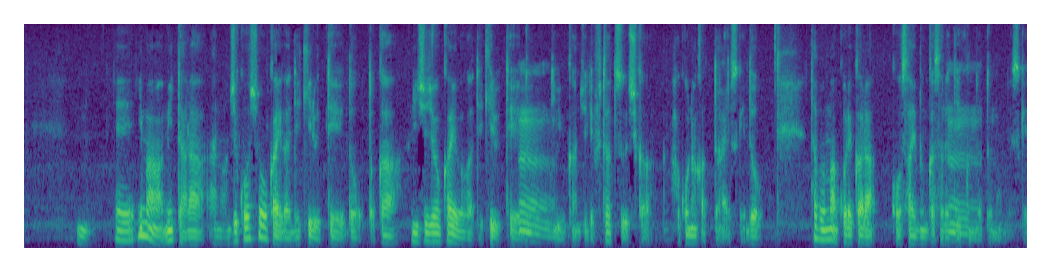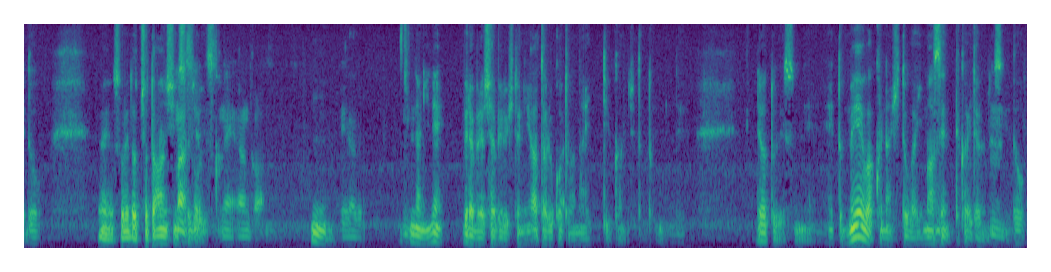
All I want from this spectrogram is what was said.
うん、で今見たらあの自己紹介ができる程度とか日常会話ができる程度っていう感じで2つしか箱なかったんですけど、多分まあこれからこう細分化されていくんだと思うんですけど、えーそれとちょっと安心まあするじゃないですか。そうですね。なんかうん、みんなにねベラベラ喋る人に当たることはないっていう感じだと思う。んでであとですね、えっと「迷惑な人がいません」って書いてあるんですけど、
